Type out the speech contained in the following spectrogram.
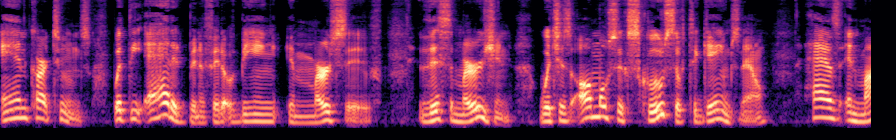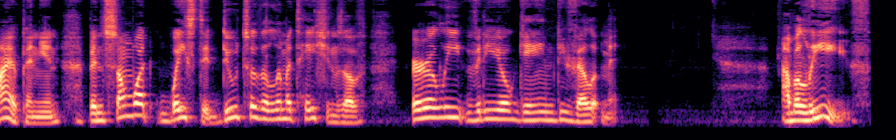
and cartoons, with the added benefit of being immersive. This immersion, which is almost exclusive to games now, has, in my opinion, been somewhat wasted due to the limitations of early video game development. I believe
